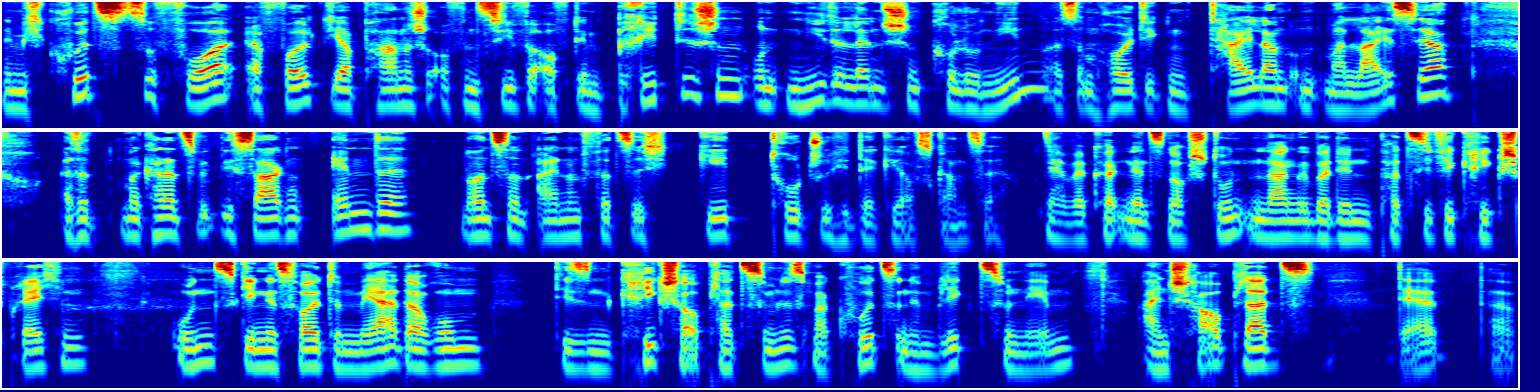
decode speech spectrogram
Nämlich kurz zuvor erfolgt die japanische Offensive auf den britischen und niederländischen Kolonien, also im heutigen Thailand und Malaysia. Also man kann jetzt wirklich sagen, Ende 1941 geht Tojo Hideki aufs Ganze. Ja, wir könnten jetzt noch stundenlang über den Pazifikkrieg sprechen. Uns ging es heute mehr darum, diesen Kriegsschauplatz zumindest mal kurz in den Blick zu nehmen. Ein Schauplatz, der, da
